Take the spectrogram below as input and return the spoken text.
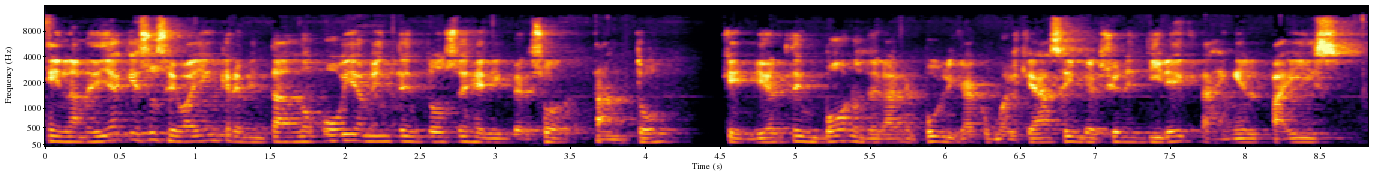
En la medida que eso se vaya incrementando, obviamente entonces el inversor, tanto que invierte en bonos de la República, como el que hace inversiones directas en el país,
